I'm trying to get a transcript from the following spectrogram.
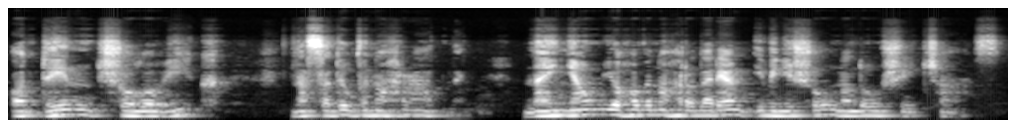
Один чоловік насадив виноградник, найняв його виноградарям і відійшов на довший час.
